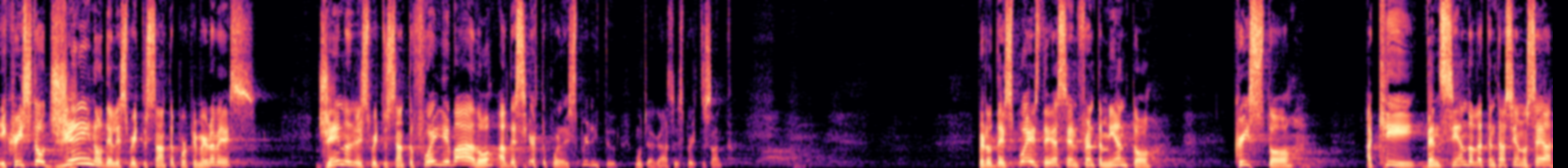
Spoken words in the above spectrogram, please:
y Cristo lleno del Espíritu Santo por primera vez, lleno del Espíritu Santo, fue llevado al desierto por el Espíritu. Muchas gracias, Espíritu Santo. Pero después de ese enfrentamiento, Cristo aquí venciendo la tentación, o sea,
